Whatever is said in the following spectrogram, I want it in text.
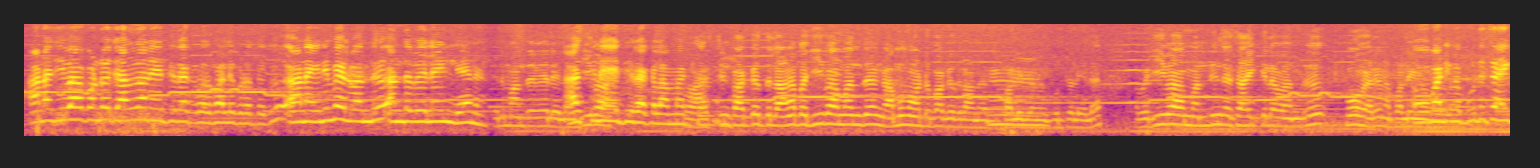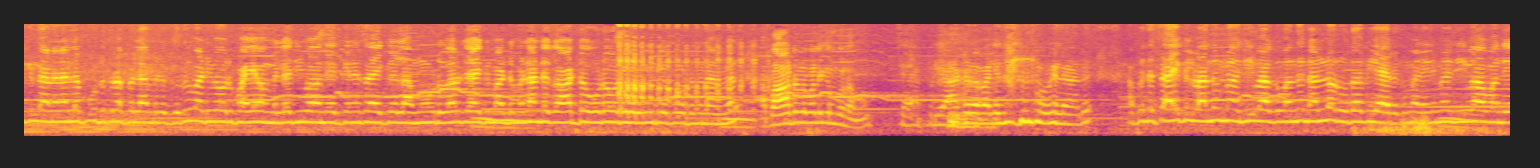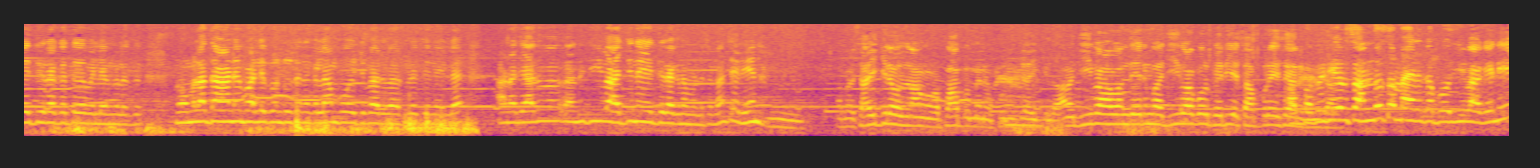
ஆனால் ஜீவா கொண்டு வச்சு அதுதான் ஏற்றி இறக்குறது பள்ளிக்கூடத்துக்கு. ஆனால் இனிமேல் வந்து அந்த வேலையும் இல்லையானு அந்த வேலையில் அஸ்டினை ஏற்றி இறக்கலாம் மட்டும் பக்கத்தில் ஆனால் இப்போ ஜீவா வந்து எங்கள் அம்மா மாட்டு பக்கத்தில் பள்ளிக்கூடம் புற்றலையில் அப்போ ஜீவா வந்து இந்த சைக்கிளை வந்து போவார் நான் பள்ளிக்கூடம் வடிவ பூட்டு சைக்கிள் தானே? நல்ல பூட்டு திறப்பு எல்லாம் இருக்குது. வடிவ ஒரு பயம் இல்லை. ஜீவா வந்து ஏற்கனவே சைக்கிள் எல்லாம் மூடுவார். சைக்கிள் மட்டும் இல்லை அந்த ஆட்டோ கூட ஓடி ஒரு வீடியோ போட்டுருந்தாங்க அப்போ ஆட்டோவில் பள்ளிக்கும் போகலாமா சரி அப்படி ஆட்டோவில் வழிதான் போகலாது. அப்போ இந்த சைக்கிள் வந்து ஜீவாவுக்கு வந்து நல்ல ஒரு உதவியாக இருக்கும். இனிமேல் ஜீவா வந்து ஏற்றி இறக்க தேவையில்லை எங்களுக்கு. நார்மலாக தானே பள்ளிக்கூடம் டியூஷனுக்கெல்லாம் போயிட்டு வருவார் பிரச்சனை இல்லை. ஆனால் அது வந்து ஜீவா அஜினை ஏற்றி இறக்கணும்னு சொன்னால் சரியான ம். அப்போ சைக்கிளை வந்து நாங்கள் பார்ப்போமே நான் புது சைக்கிள் ஆனால் ஜீவா வந்து என்னமா ஜீவாவுக்கு ஒரு பெரிய சர்ப்ரைஸாக இருக்கு. பெரிய ஒரு சந்தோஷமா இருக்க போகுது ஜீவாக்கு. நீ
